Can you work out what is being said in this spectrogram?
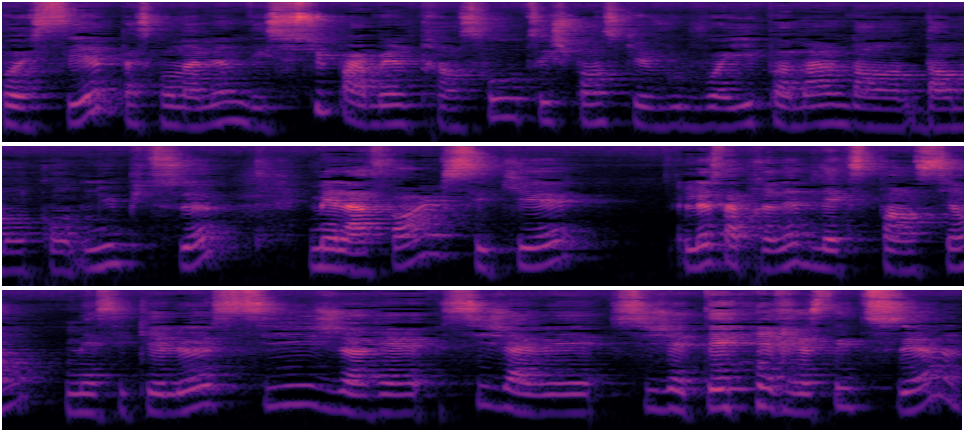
possible parce qu'on amène des super belles transfos. Tu sais, je pense que vous le voyez pas mal dans, mon contenu puis tout ça. Mais l'affaire, c'est que là, ça prenait de l'expansion, mais c'est que là, si j'aurais, si j'avais, si j'étais restée toute seule,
